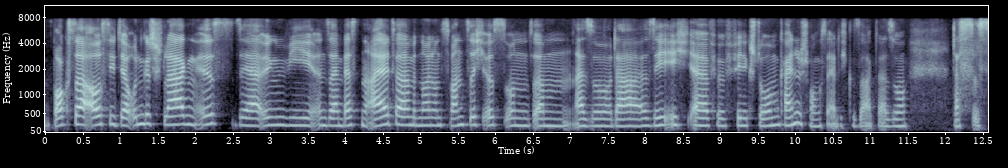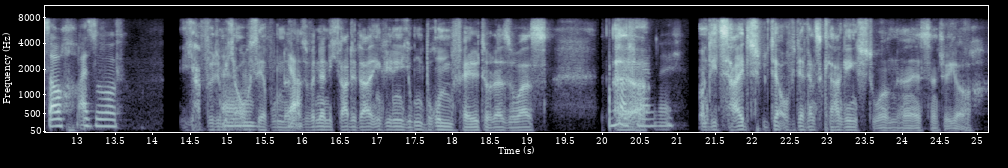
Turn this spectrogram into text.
Boxer aussieht, der ungeschlagen ist, der irgendwie in seinem besten Alter mit 29 ist. Und ähm, also da sehe ich äh, für Felix Sturm keine Chance, ehrlich gesagt. Also das ist auch, also ja, würde mich äh, auch sehr wundern. Ja. Also wenn er nicht gerade da irgendwie in den Jungbrunnen fällt oder sowas. Wahrscheinlich. Äh, und die Zeit spielt ja auch wieder ganz klar gegen Sturm. Ne? Ist natürlich auch.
